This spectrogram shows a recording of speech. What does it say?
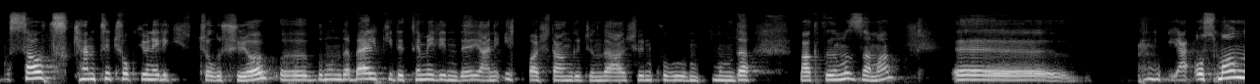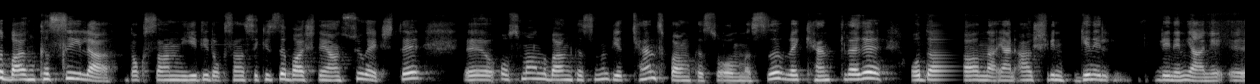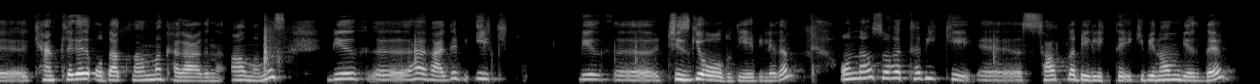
Salt kenti çok yönelik çalışıyor. E, bunun da belki de temelinde yani ilk başlangıcında arşivin kurulumunda baktığımız zaman e, yani Osmanlı Bankası'yla 97-98'de başlayan süreçte e, Osmanlı Bankası'nın bir kent bankası olması ve kentlere odağına yani arşivin genel Lenin yani e, kentlere odaklanma kararını almamız bir e, herhalde bir ilk bir e, çizgi oldu diyebilirim. Ondan sonra tabii ki e, SALT'la birlikte 2011'de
